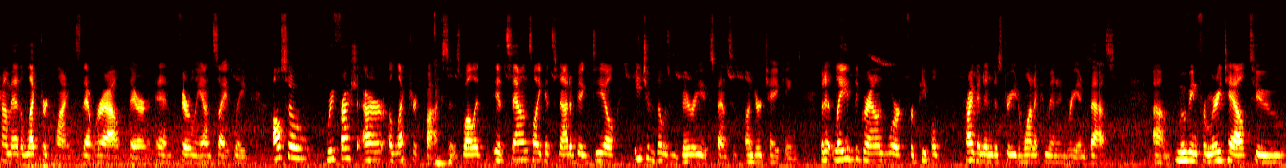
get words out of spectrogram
ComEd electric lines that were out there and fairly unsightly. Also refresh our electric boxes. While it, it sounds like it's not a big deal, each of those were very expensive undertakings. But it laid the groundwork for people, private industry, to want to come in and reinvest. Um, moving from retail to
